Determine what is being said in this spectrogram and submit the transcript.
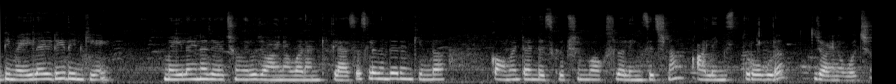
ఇది మెయిల్ ఐడి దీనికి మెయిల్ అయినా చేయొచ్చు మీరు జాయిన్ అవ్వడానికి క్లాసెస్ లేదంటే నేను కింద కామెంట్ అండ్ డిస్క్రిప్షన్ బాక్స్లో లింక్స్ ఇచ్చిన ఆ లింక్స్ త్రూ కూడా జాయిన్ అవ్వచ్చు.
